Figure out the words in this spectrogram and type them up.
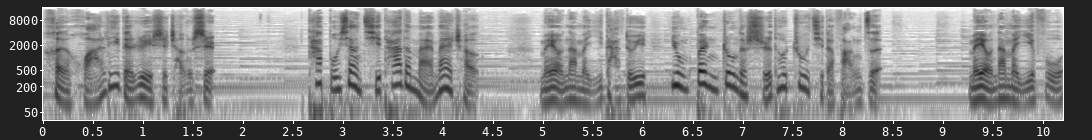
很华丽的瑞士城市。它不像其他的买卖城，没有那么一大堆用笨重的石头筑起的房子，没有那么一副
